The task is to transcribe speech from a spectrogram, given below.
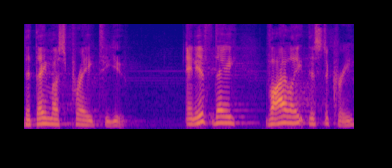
that they must pray to you. And if they violate this decree,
